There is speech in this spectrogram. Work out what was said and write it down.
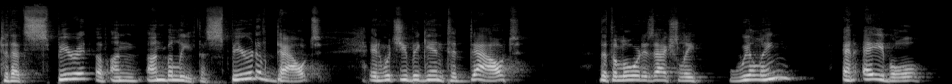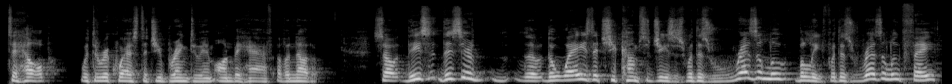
to that spirit of un- unbelief, the spirit of doubt, in which you begin to doubt that the Lord is actually willing and able to help with the request that you bring to Him on behalf of another. So these, these are the, the ways that she comes to Jesus with this resolute belief, with this resolute faith,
